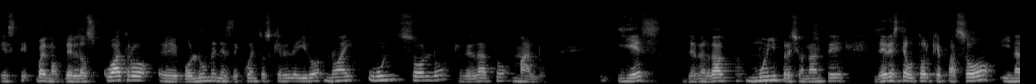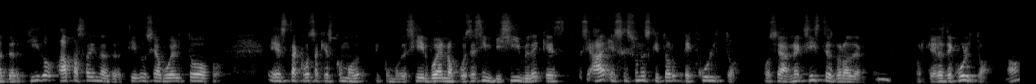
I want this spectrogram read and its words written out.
este, bueno, de los cuatro eh, volúmenes de cuentos que he leído, no hay un solo relato malo. Y es de verdad muy impresionante leer este autor que pasó inadvertido, ha pasado inadvertido, se ha vuelto esta cosa que es como, como decir, bueno, pues es invisible, que es, ah, ese es un escritor de culto, o sea, no existes, brother, porque eres de culto, ¿no?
